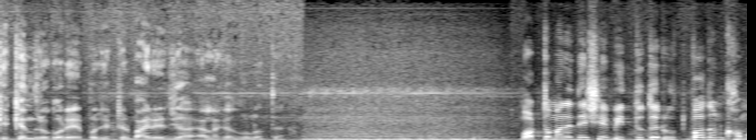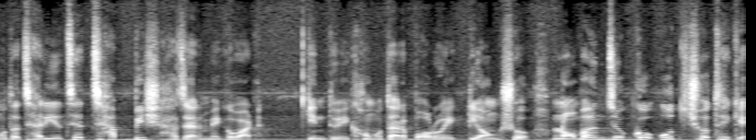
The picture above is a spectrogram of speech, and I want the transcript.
কে কেন্দ্র করে প্রজেক্টের বাইরের যে এলাকাগুলোতে। বর্তমানে দেশে বিদ্যুতের উৎপাদন ক্ষমতা ছাড়িয়েছে ছাব্বিশ হাজার মেগাওয়াট। কিন্তু এই ক্ষমতার বড় একটি অংশ নবায়নযোগ্য উৎস থেকে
